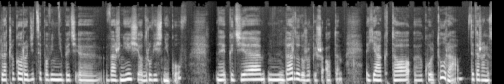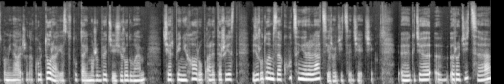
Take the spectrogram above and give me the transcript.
dlaczego rodzice powinni być ważniejsi od rówieśników gdzie mm, bardzo dużo pisze o tym, jak to y, kultura, ty też o nim wspominałeś, że ta kultura jest tutaj, może być źródłem cierpień i chorób, ale też jest źródłem zakłóceń relacji rodzice-dzieci, y, gdzie y, rodzice,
